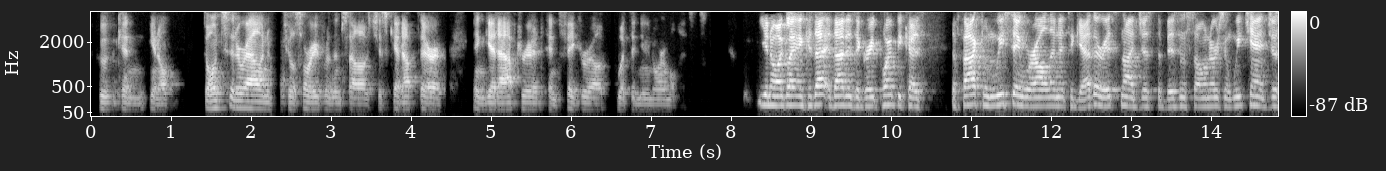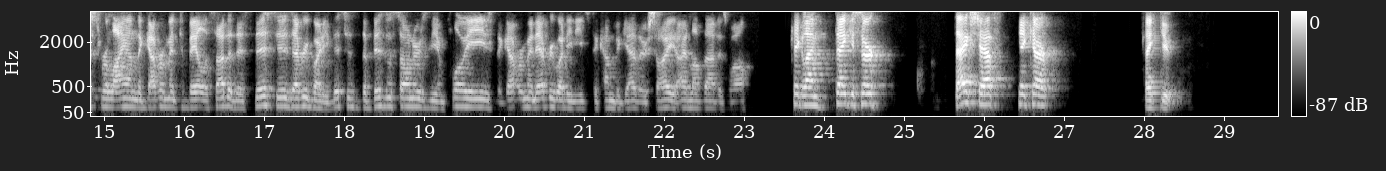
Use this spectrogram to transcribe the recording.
who can, you know, don't sit around and feel sorry for themselves. Just get up there and get after it and figure out what the new normal is. You know, Glenn, because that, that is a great point because the fact when we say we're all in it together, it's not just the business owners and we can't just rely on the government to bail us out of this. This is everybody. This is the business owners, the employees, the government, everybody needs to come together. So I, I love that as well. Okay, Glenn, thank you, sir. Thanks, Jeff. Take care. Thank you.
